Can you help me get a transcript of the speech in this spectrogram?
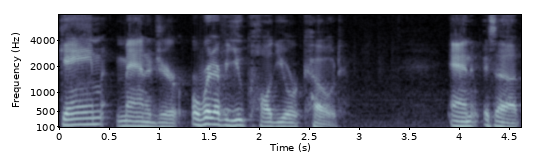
game manager or whatever you called your code. And it's a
